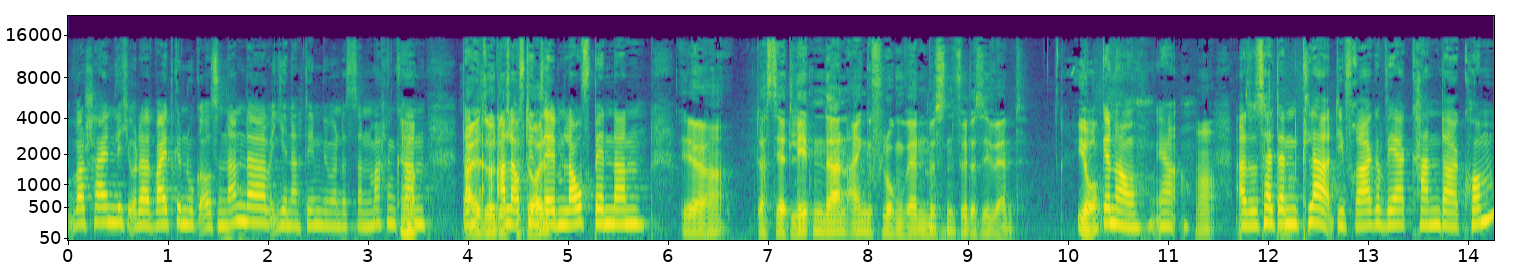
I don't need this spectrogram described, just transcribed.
wahrscheinlich oder weit genug auseinander, je nachdem, wie man das dann machen kann. Ja. Dann also alle auf denselben Laufbändern. Ja, dass die Athleten dann eingeflogen werden müssen für das Event. Ja. Genau, ja. Ah. Also ist halt dann klar, die Frage, wer kann da kommen?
